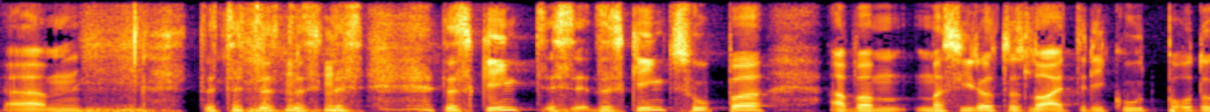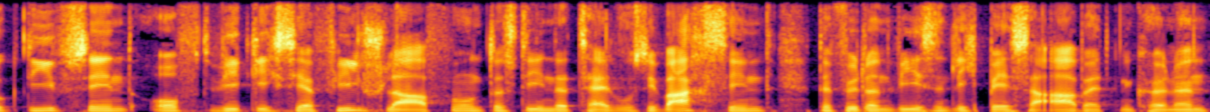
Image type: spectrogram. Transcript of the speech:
Ähm, das, das, das, das, klingt, das klingt super, aber man sieht auch, dass Leute, die gut produktiv sind, oft wirklich sehr viel schlafen und dass die in der Zeit, wo sie wach sind, dafür dann wesentlich besser arbeiten können.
